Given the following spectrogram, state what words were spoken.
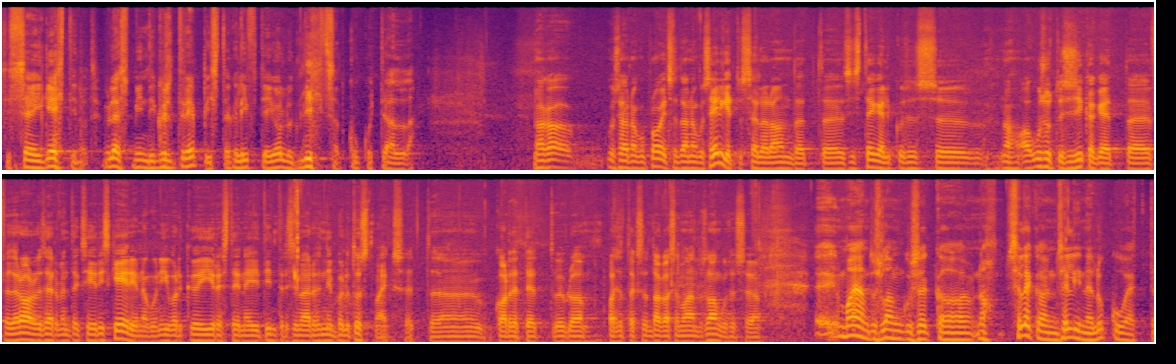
siis see ei kehtinud. üles mindi küll trepist, aga lifti ei olnud, lihtsalt kukuti alla. no aga kui sa nagu proovid seda nagu selgitust sellele anda, et eh, siis tegelikkuses eh, noh, usuti siis ikkagi, et eh, Föderaalreserv näiteks ei riskeeri nagu niivõrd kiiresti neid intressimäärasid nii palju tõstma, eks, et kardeti, et võib-olla paisatakse tagasi majanduslangusesse ja majanduslangusega, noh, sellega on selline lugu, et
